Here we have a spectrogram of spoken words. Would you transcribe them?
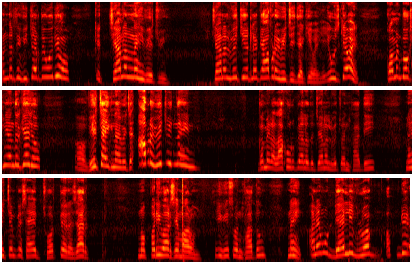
અંદરથી વિચાર તો એવો થયો કે ચેનલ નહીં વેચવી. ચેનલ વેચી એટલે કે આપણે વેચી જાય કહેવાય. એવું જ કહેવાય કોમેન્ટ બોક્સની અંદર કહેજો. વેચાય કે ના વેચાય? આપણે વેચવી જ નહીં. ગમે એટલા લાખો રૂપિયા તો ચેનલ વેચવાની થતી નહીં. જેમ કે સાહેબ, છોતેર હજારનો પરિવાર છે મારો. એ વેચવાનું થતું નહીં. અને હું ડેલી વ્લોગ અપડેટ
